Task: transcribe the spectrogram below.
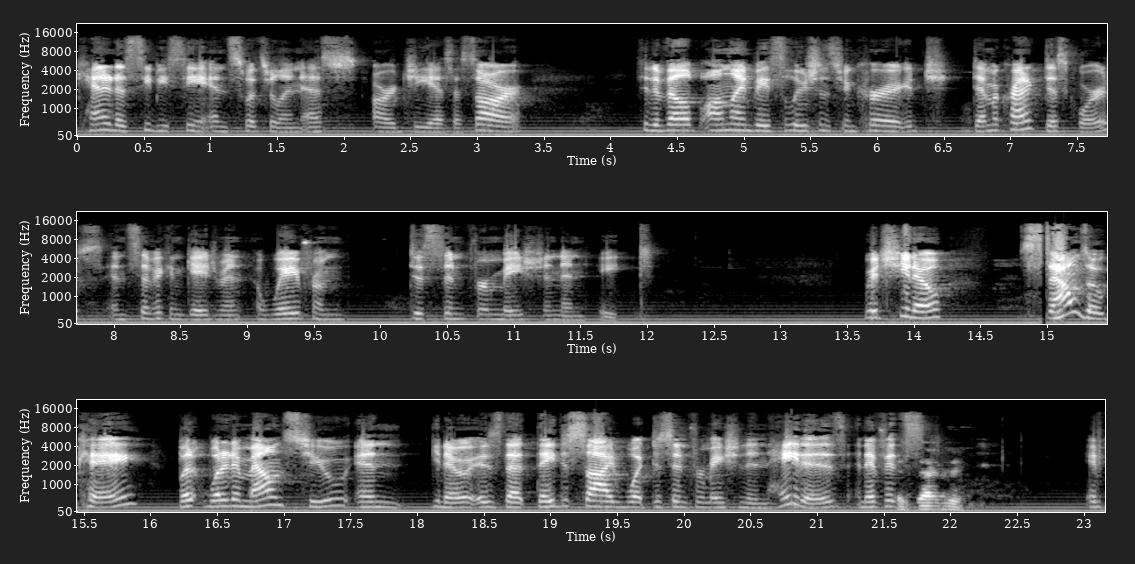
Canada's CBC, and Switzerland SRGSSR to develop online-based solutions to encourage democratic discourse and civic engagement away from disinformation and hate. Which, you know, sounds okay, but what it amounts to, and you know, is that they decide what disinformation and hate is, and if it's Exactly. if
